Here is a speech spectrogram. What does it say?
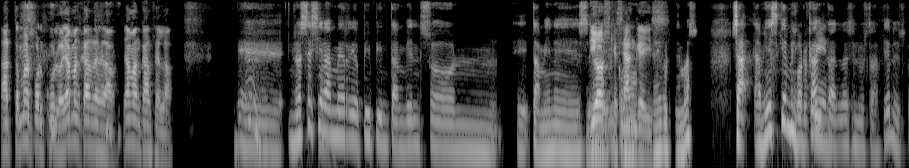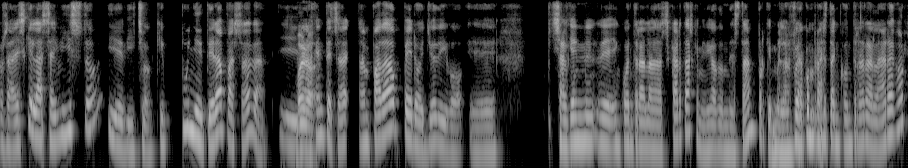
a tomar por culo, ya me han cancelado, ya me han cancelado. Eh, no sé si era Merry o Pippin también son. Eh, también es. Dios, eh, que sean gays. O sea, a mí es que me encantan las ilustraciones. O sea, es que las he visto y he dicho, qué puñetera pasada. Y la gente se ha, enfadado, pero yo digo, si alguien encuentra las cartas, que me diga dónde están, porque me las voy a comprar hasta encontrar al Aragorn.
